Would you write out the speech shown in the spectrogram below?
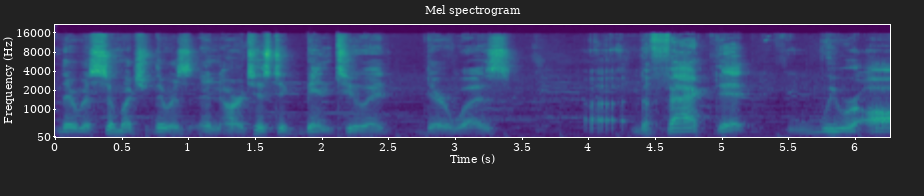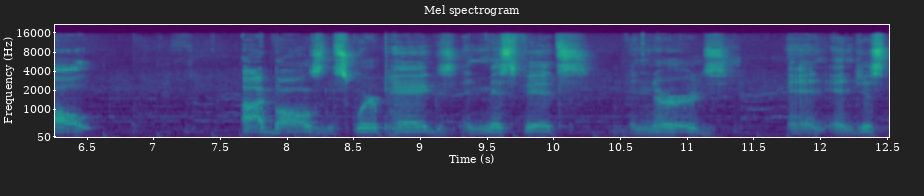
there was so much there was an artistic bent to it. There was uh, the fact that we were all oddballs and square pegs and misfits and nerds and and just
